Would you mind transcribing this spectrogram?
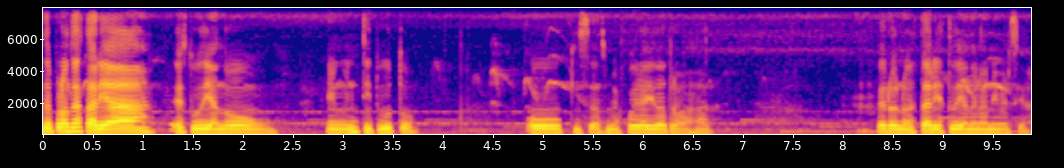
de pronto estaría estudiando en un instituto o quizás me fuera ido a trabajar pero no estaría estudiando en la universidad.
